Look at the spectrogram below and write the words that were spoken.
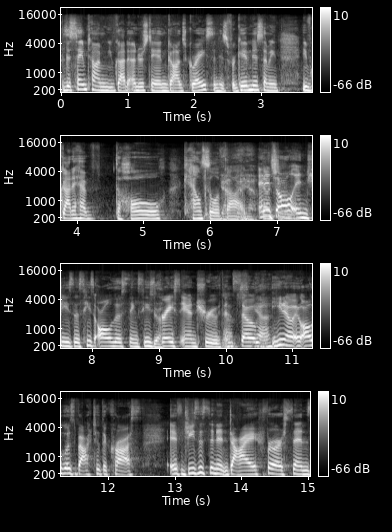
At the same time, you've got to understand God's grace and His forgiveness. Mm. I mean, you've got to have the whole counsel of God. yeah. And don't it's you? all in Jesus. He's all of those things. He's Yeah. grace and truth. And so, Yeah. you know, it all goes back to the cross. If Jesus didn't die for our sins,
